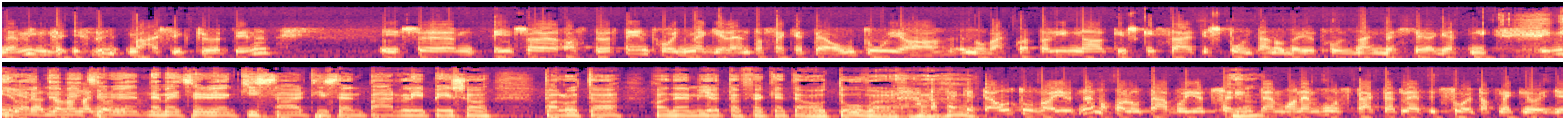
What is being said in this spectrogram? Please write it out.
De mindegy, ez egy másik történet. És, és az történt, hogy megjelent a fekete autója Novák Katalinnak, és kiszállt, és spontán oda jött hozzánk beszélgetni. Én ja, nem, egyszerűen, nagyon... nem egyszerűen kiszállt, hiszen pár lépés a palota, hanem jött a fekete autóval? A fekete autóval jött, nem a palotából jött szerintem, ja. hanem hozták, tehát lehet, hogy szóltak neki, hogy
